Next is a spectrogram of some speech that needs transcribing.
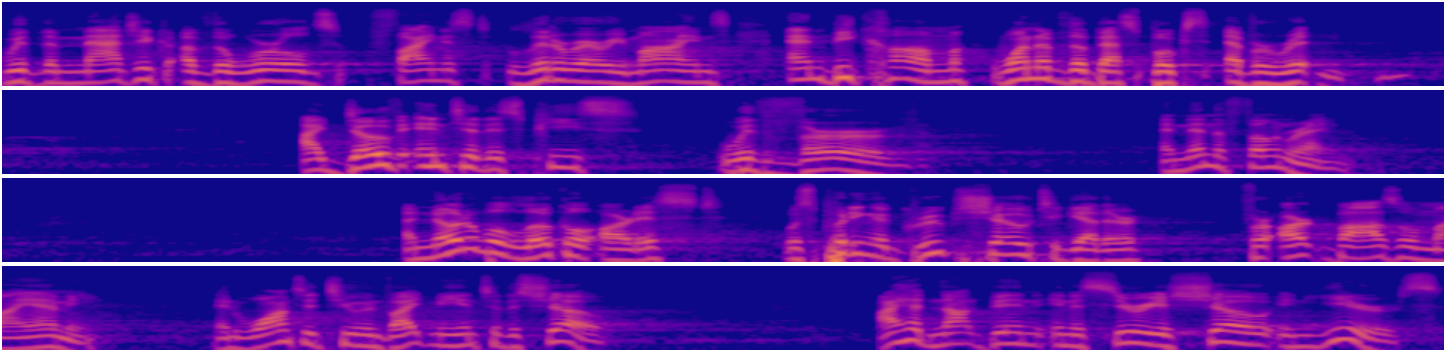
with the magic of the world's finest literary minds and become one of the best books ever written. I dove into this piece with verve, and then the phone rang. A notable local artist was putting a group show together for Art Basel Miami and wanted to invite me into the show. I had not been in a serious show in years,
